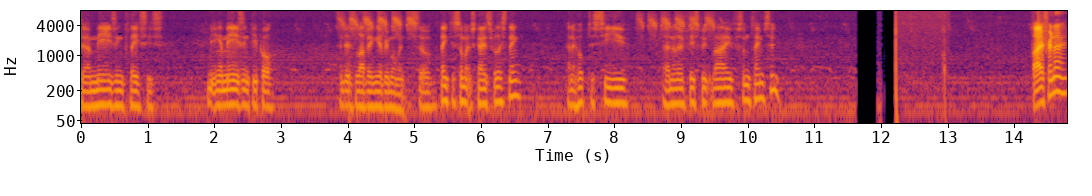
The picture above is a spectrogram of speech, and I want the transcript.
to amazing places, meeting amazing people, and just loving every moment. So thank you so much guys for listening and I hope to see you another Facebook Live sometime soon. Bye for now.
